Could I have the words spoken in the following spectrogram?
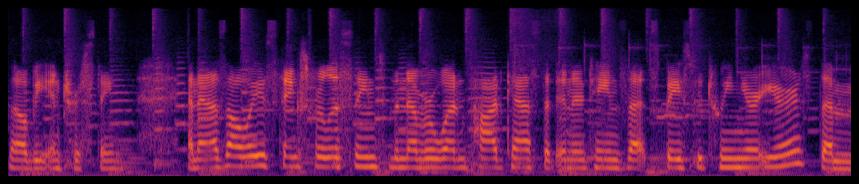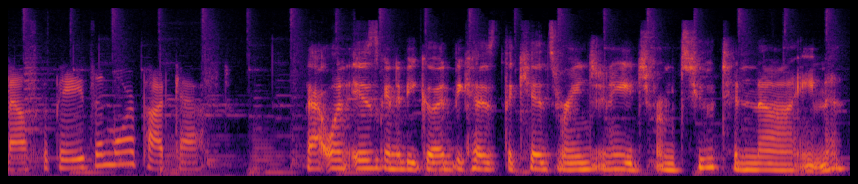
that'll be interesting. And as always, thanks for listening to the number one podcast that entertains that space between your ears, the Mousecapades and More podcast. That one is going to be good because the kids range in age from two to nine.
